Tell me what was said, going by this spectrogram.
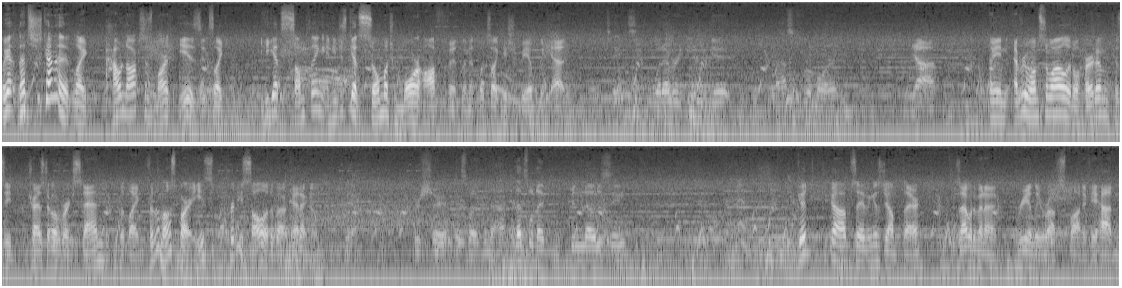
Well, yeah, that's just kind of like how Nox's Marth is. It's like he gets something and he just gets so much more off of it than it looks like he should be able to get. takes whatever he can get, for more. Yeah. I mean, every once in a while it'll hurt him because he tries to overextend, but like for the most part, he's pretty solid about getting them. Yeah, for sure. That's what I've been. Uh, that's what I've been noticing. Good job saving his jump there, because that would have been a really rough spot if he hadn't.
